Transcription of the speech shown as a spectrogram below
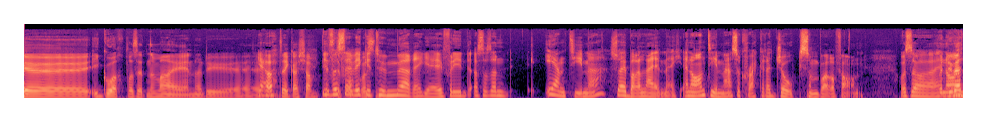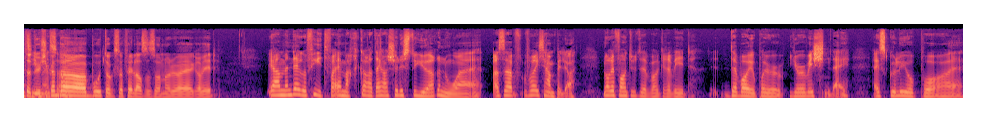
uh, i går på 17. mai, når du uh, Ja. drikker sjampis Vi får se hvilket humør jeg er i. Fordi altså sånn En time så er jeg bare lei meg. En annen time så cracker jeg jokes som bare faen. Men du vet at du time ikke kan så- ta Botox og fillers og sånn når du er gravid? Ja, men det går fint, for jeg merker at jeg har ikke lyst til å gjøre noe. Altså, for eksempel, ja. Når jeg fant ut at jeg var gravid, det var jo på Eurovision Day. Jeg skulle jo på eh,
